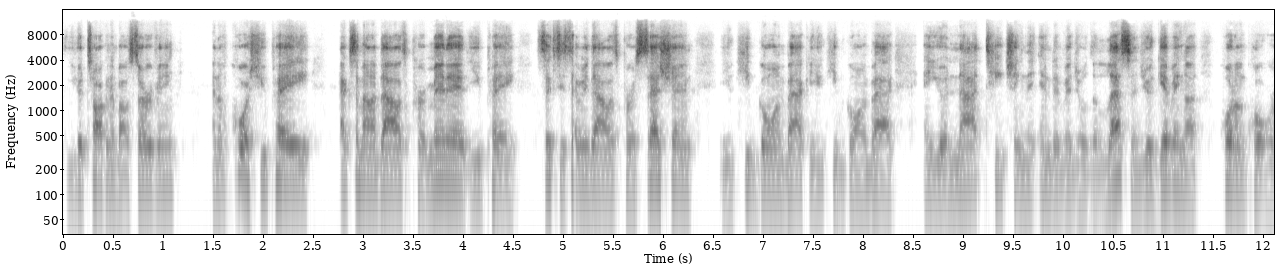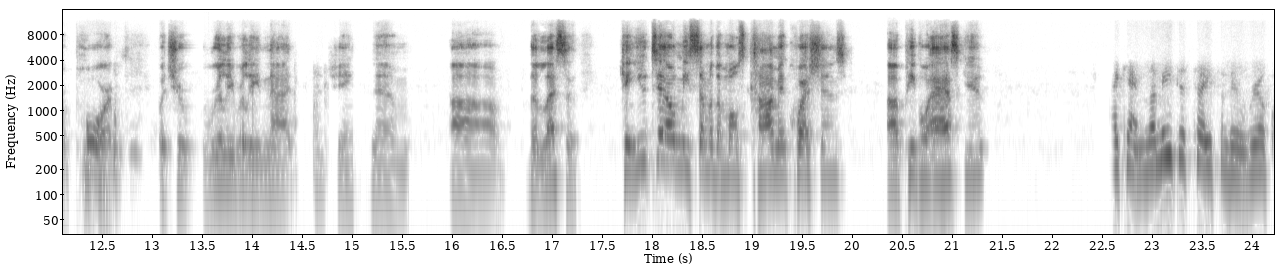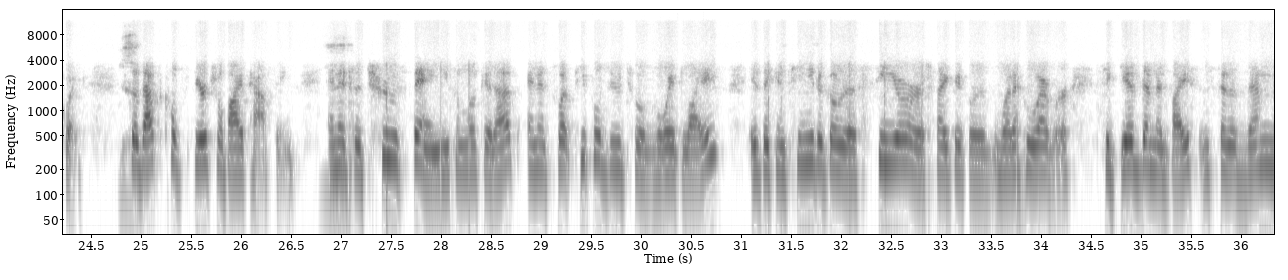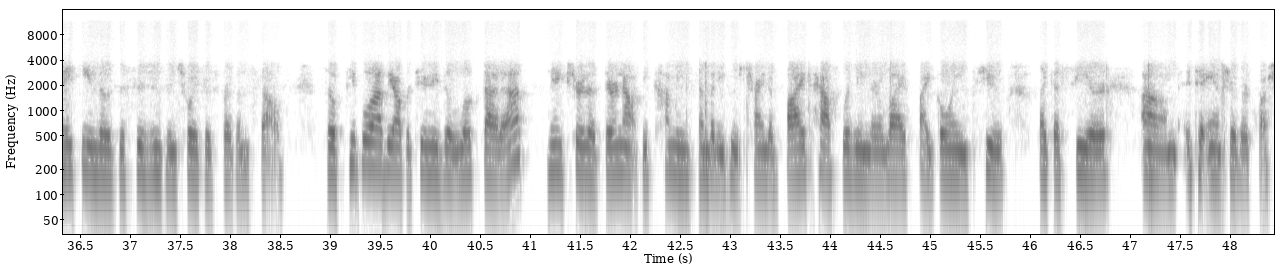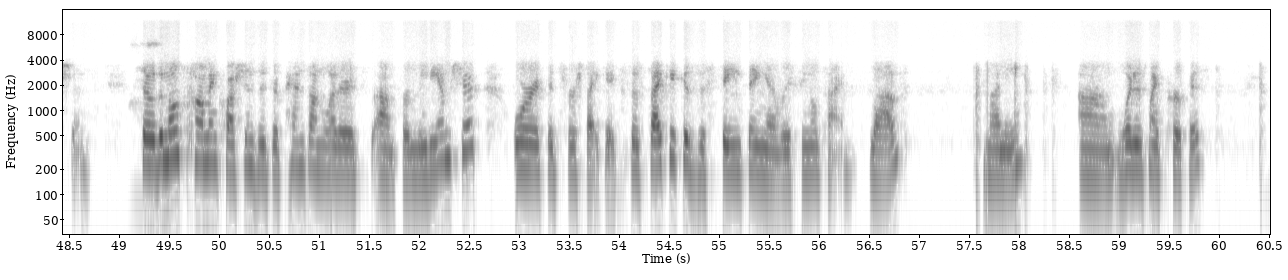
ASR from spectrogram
you're talking about serving, and of course you pay X amount of dollars per minute, you pay 60, 70 dollars per session, you keep going back and you keep going back, and you're not teaching the individual the lessons. You're giving a quote unquote report, but you're really, really not teaching them uh, the lesson. Can you tell me some of the most common questions uh, people ask you? I can. Let me just tell you something real quick. So that's called spiritual bypassing. And it's a true thing. You can look it up. And it's what people do to avoid life is they continue to go to a seer or a psychic or whatever, whoever to give them advice instead of them making those decisions and choices for themselves. So if people have the opportunity to look that up, make sure that they're not becoming somebody who's trying to bypass living their life by going to like a seer um, to answer their questions. So the most common questions, it depends on whether it's um, for mediumship or if it's for psychic. So psychic is the same thing every single time. Love, money, um, what is my purpose?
